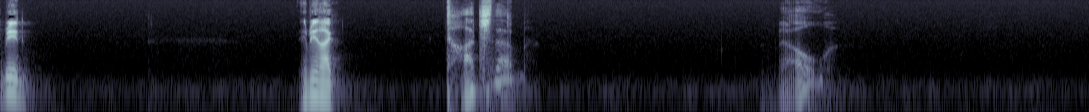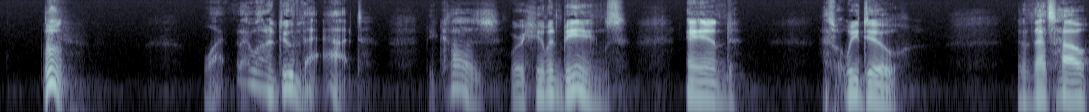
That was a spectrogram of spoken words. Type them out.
I mean, you mean like touch them? No. Ooh. Why would I want to do that? Because we're human beings and that's what we do. And that's how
